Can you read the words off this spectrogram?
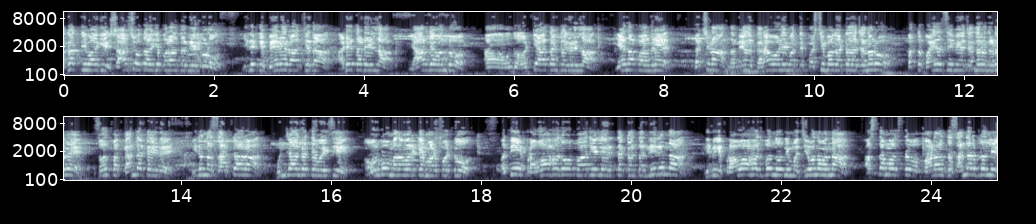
ಅಗತ್ಯವಾಗಿ ಶಾಶ್ವತವಾಗಿ ಬರುವಂತ ನೀರುಗಳು. ಇದಕ್ಕೆ ಬೇರೆ ರಾಜ್ಯದ ಅಡೆತಡೆ ಇಲ್ಲ. ಯಾರದೇ ಒಂದು ಒಂದು ಅಡ್ಡಿ ಆತಂಕಗಳಿಲ್ಲ. ಏನಪ್ಪಾ ಅಂದ್ರೆ ದಕ್ಷಿಣ ನಮ್ಮ ಕರಾವಳಿ ಮತ್ತೆ ಪಶ್ಚಿಮ ಘಟ್ಟದ ಜನರು ಮತ್ತು ಬಯಲಸೀಮೆಯ ಜನರ ನಡುವೆ ಸ್ವಲ್ಪ ಕಂದಕ ಇದೆ. ಇದನ್ನ ಸರ್ಕಾರ ಮುಂಜಾಗ್ರತೆ ವಹಿಸಿ, ಅವ್ರಿಗೂ ಮನವರಿಕೆ ಮಾಡಿಕೊಟ್ಟು ಅತಿ ಪ್ರವಾಹದೋಪಾದಿಯಲ್ಲಿ ಇರತಕ್ಕಂತ ನೀರಿಂದ ನಿಮಗೆ ಪ್ರವಾಹ ಬಂದು ನಿಮ್ಮ ಜೀವನವನ್ನ ಅಸ್ತಮಸ್ತ ಮಾಡುವಂತ ಸಂದರ್ಭದಲ್ಲಿ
